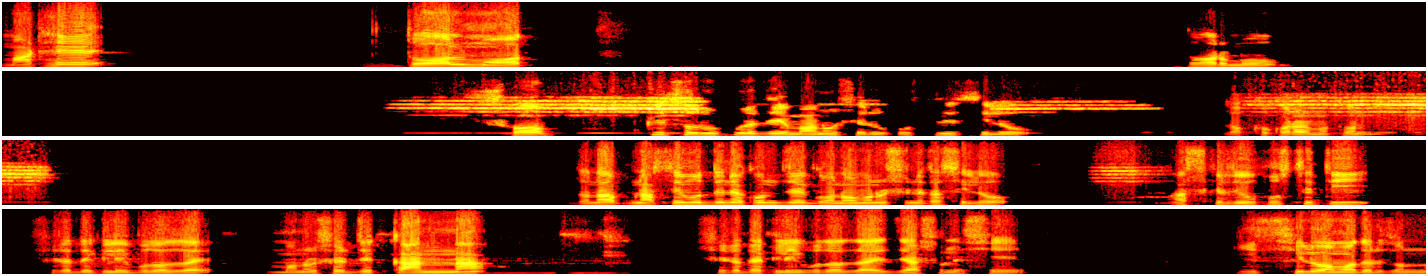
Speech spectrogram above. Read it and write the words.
মাঠে দল, মত, ধর্ম সব কিছুর উপরে যে মানুষের উপস্থিতি ছিল, লক্ষ্য করার মতন। জনাব নাসিমউদ্দিন এখন যে গণমানুষের নেতা ছিল, আজকের যে উপস্থিতি, সেটা দেখলেই বোঝা যায়। মানুষের যে কান্না, সেটা দেখলেই বোঝা যায় যে আসলে সে কি ছিল আমাদের জন্য।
